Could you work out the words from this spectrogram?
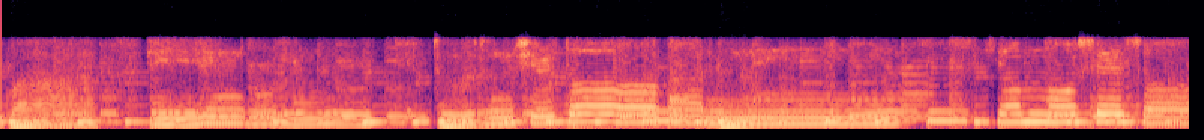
달과 흰 구름 두둥실 떠가는 연못에서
